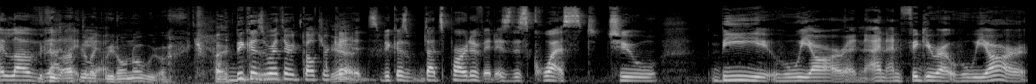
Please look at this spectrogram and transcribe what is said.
I love Because that I feel like we don't know who our tribe because is. we're third culture Yeah. kids because that's part of it is this quest to be who we are and, and and figure out who we are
